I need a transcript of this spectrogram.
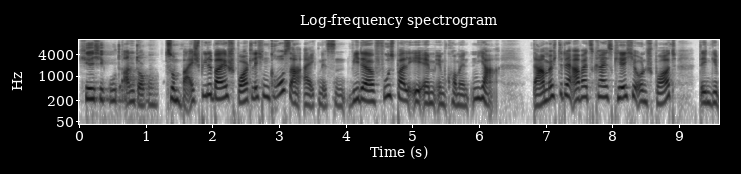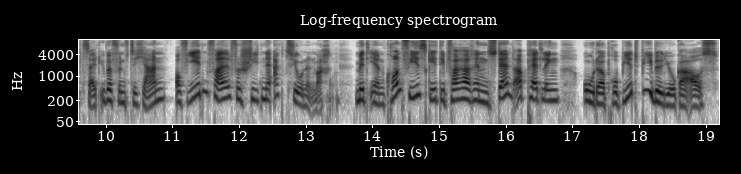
Kirche gut andocken. Zum Beispiel bei sportlichen Großereignissen wie der Fußball-EM im kommenden Jahr. Da möchte der Arbeitskreis Kirche und Sport den gibt's seit über 50 Jahren, auf jeden Fall verschiedene Aktionen machen. Mit ihren Konfis geht die Pfarrerin Stand-up-Paddling oder probiert Bibel-Yoga aus.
